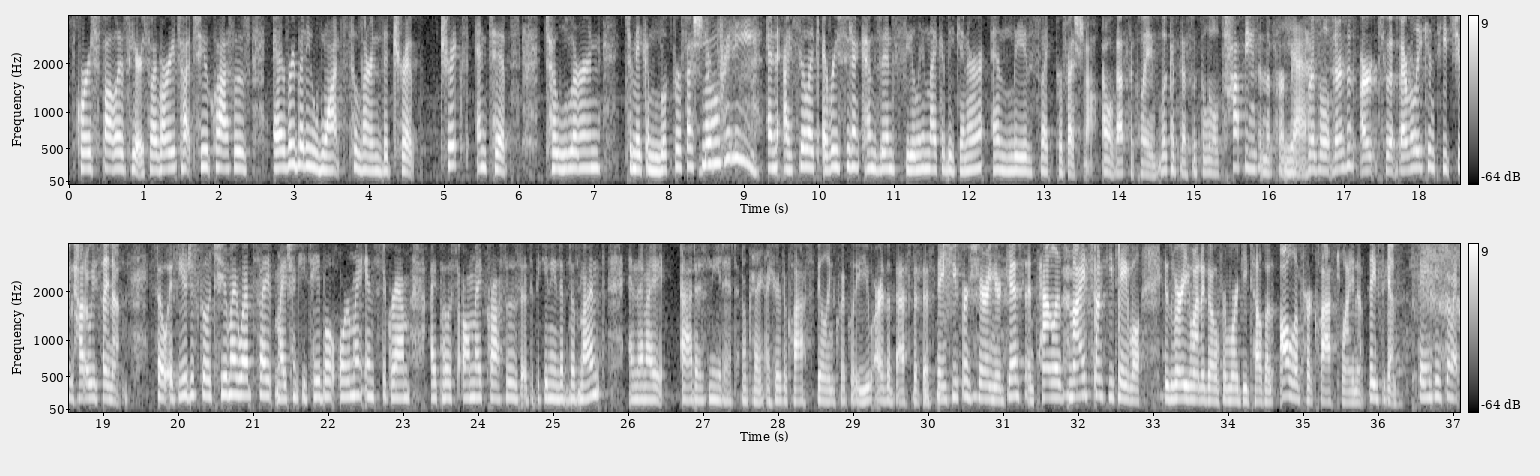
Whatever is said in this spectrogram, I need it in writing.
Of course, fall is here. So I've already taught two classes. Everybody wants to learn the trip, tricks and tips to learn to make them look professional. They're pretty. And I feel like every student comes in feeling like a beginner and leaves like professional. Oh, that's a claim. Look at this with the little toppings and the perfect Yes. drizzle. There's an art to it. Beverly can teach you. How do we sign up? So if you just go to my website, My Chunky Table, or my Instagram, I post all my classes at the beginning of the month, and then I add as needed. Okay, I hear the class filling quickly. You are the best at this. Thank you for sharing your gifts and talents. My Chunky Table is where you want to go for more details on all of her class lineup. Thanks again. Thank you so much.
